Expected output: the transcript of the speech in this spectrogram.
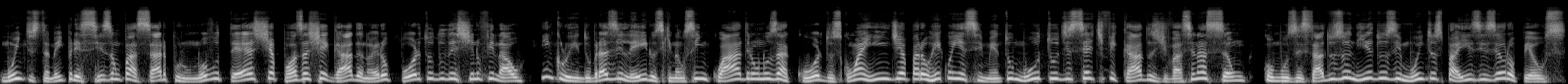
Muitos também precisam passar por um novo teste após a chegada no aeroporto do destino final, incluindo brasileiros que não se enquadram nos acordos com a Índia para o reconhecimento mútuo de certificados de vacinação, como os Estados Unidos e muitos países europeus.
